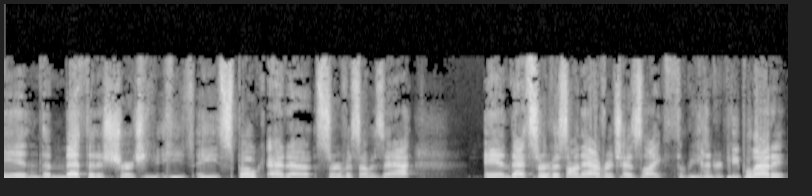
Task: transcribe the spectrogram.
in the Methodist church. He he he spoke at a service I was at, and that service on average has like 300 people at it.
